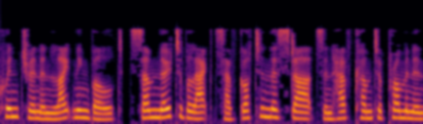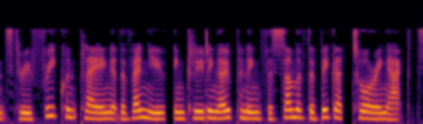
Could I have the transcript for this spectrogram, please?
Quintron and Lightning Bolt. Some notable acts have gotten their starts and have come to prominence through frequent playing at the venue, including opening for some of the bigger, touring acts.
